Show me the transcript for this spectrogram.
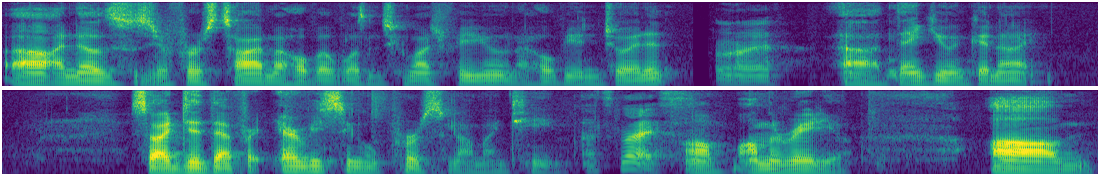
Uh, I know this was your first time. I hope it wasn't too much for you, and I hope you enjoyed it. Right. Uh, thank you and good night. So I did that for every single person on my team That's nice. um, on the radio. Um,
